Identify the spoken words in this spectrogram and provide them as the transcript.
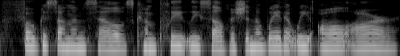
focused on themselves, completely selfish in the way that we all are.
